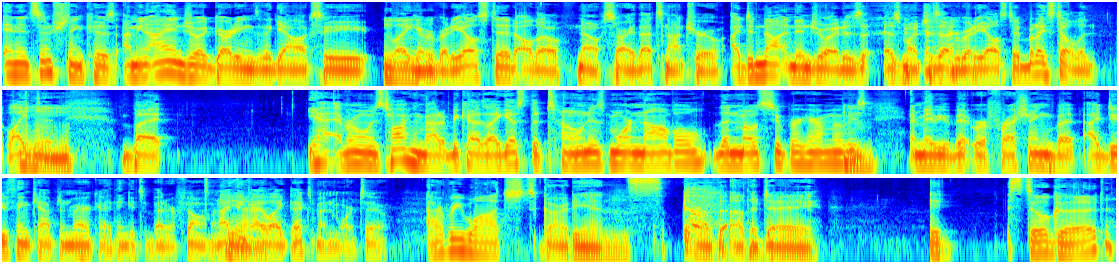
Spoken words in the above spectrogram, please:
and it's interesting because I mean I enjoyed Guardians of the Galaxy like Mm-hmm. everybody else did. Although no, sorry, that's not true. I did not enjoy it as as much as everybody else did, but I still liked Mm-hmm. it. But yeah, everyone was talking about it because I guess the tone is more novel than most superhero movies Mm-hmm. and maybe a bit refreshing. But I do think Captain America. I think it's a better film, and I think I liked X Men more too. I rewatched Guardians uh, the other day. It still good,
